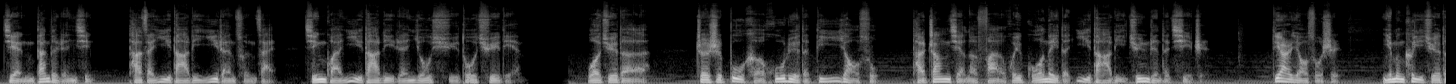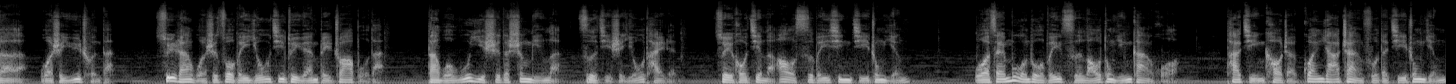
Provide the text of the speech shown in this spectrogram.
简单的人性。它在意大利依然存在，尽管意大利人有许多缺点。我觉得，这是不可忽略的第一要素。它彰显了返回国内的意大利军人的气质。第二要素是，你们可以觉得我是愚蠢的，虽然我是作为游击队员被抓捕的，但我无意识地声明了自己是犹太人，最后进了奥斯维辛集中营。我在莫诺维茨劳动营干活，它紧靠着关押战俘的集中营，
